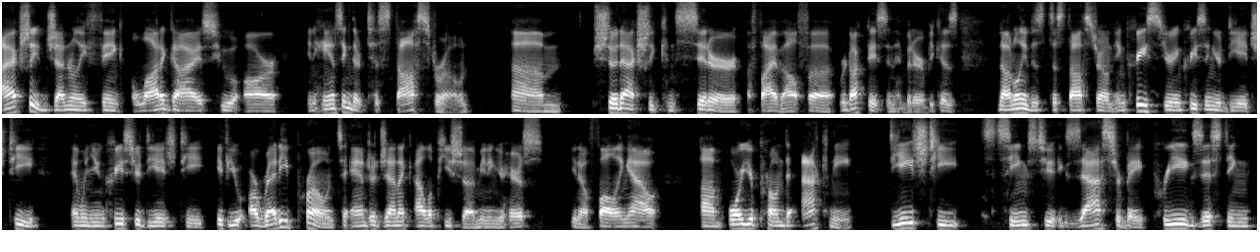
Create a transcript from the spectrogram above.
I actually generally think a lot of guys who are enhancing their testosterone um, should actually consider a 5 alpha reductase inhibitor because not only does testosterone increase, you're increasing your DHT. And when you increase your DHT, if you're already prone to androgenic alopecia, meaning your hair's you know falling out, um, or you're prone to acne, DHT seems to exacerbate pre-existing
